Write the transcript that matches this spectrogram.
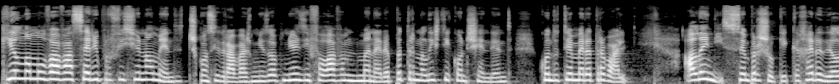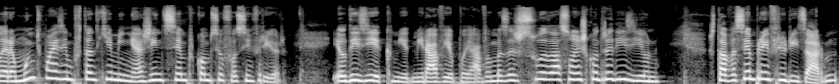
que ele não me levava a sério profissionalmente, desconsiderava as minhas opiniões e falava-me de maneira paternalista e condescendente quando o tema era trabalho. Além disso, sempre achou que a carreira dele era muito mais importante que a minha, agindo sempre como se eu fosse inferior. Ele dizia que me admirava e apoiava, mas as suas ações contradiziam-no. Estava sempre a inferiorizar-me,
